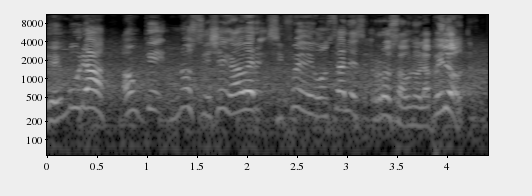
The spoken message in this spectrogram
de Mura, aunque no se llega a ver si fue de González Rosa o no la pelota.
